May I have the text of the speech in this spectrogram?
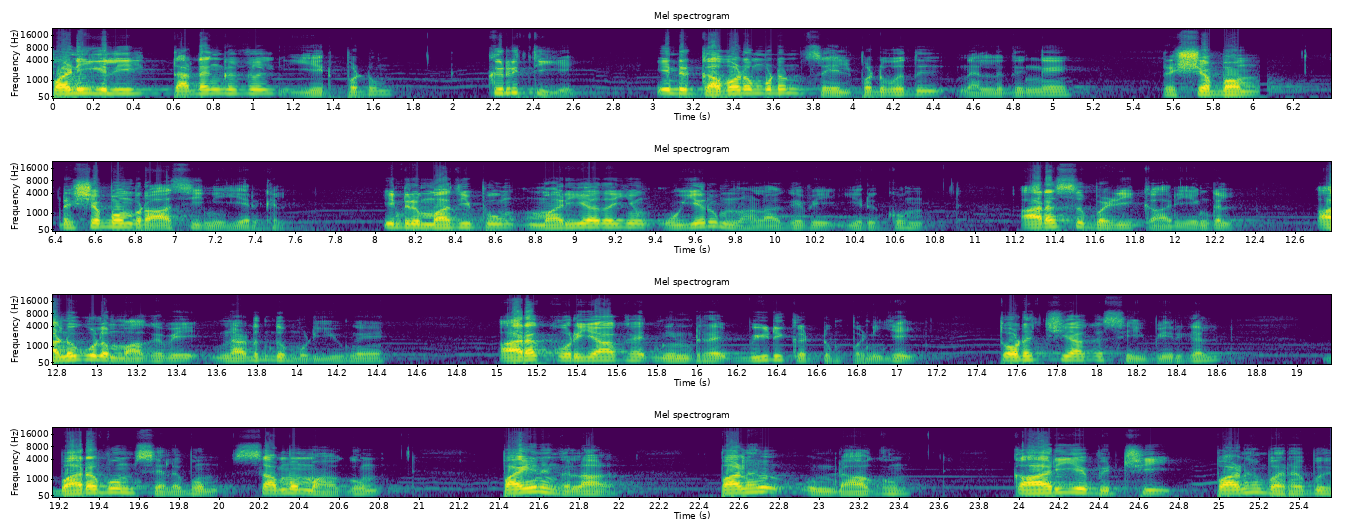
பணிகளில் தடங்குகள் ஏற்படும். கிருத்தியை இன்று கவனமுடன் செயல்படுவது நல்லதுங்க. ரிஷபம் ரிஷபம் ராசி நேயர்கள் இன்று மதிப்பும் மரியாதையும் உயரும் நாளாகவே இருக்கும். அரசு வழி காரியங்கள் அனுகூலமாகவே நடந்து முடியுங்க. அறக்குறையாக நின்ற வீடு கட்டும் பணியை தொடர்ச்சியாக செய்வீர்கள். வரவும் செலவும் சமமாகும். பயணங்களால் பலன் உண்டாகும். காரிய வெற்றி பணவரவு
